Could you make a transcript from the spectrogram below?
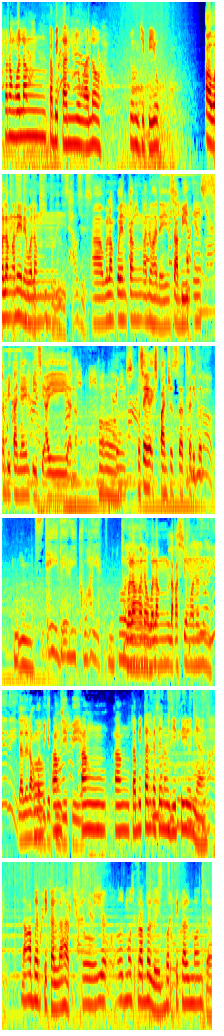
parang walang kabitan yung ano, yung GPU. Ah, walang ano yun eh. Walang ah, walang kwentang ano han eh. Yung, sabi, yung sabitan niya yung PCI ano. Oo. Yung, basta yung expansion stat sa likod. Mm-mm. Stay very quiet. Ito, Walang ano, walang lakas yung ano nun eh. Lalo na kung Oo, mabigat ang, yung GPU. Ang ang kabitan kasi ng GPU niya, naka-vertical lahat. So, you, most probably, vertical mount siya.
